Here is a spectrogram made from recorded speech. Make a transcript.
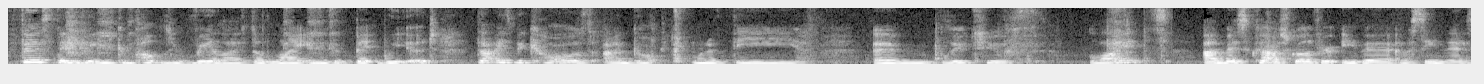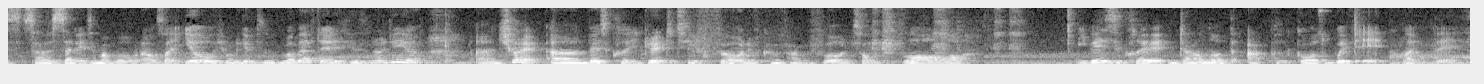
First thing being, you can probably realise the lighting is a bit weird. That is because I got one of the um, Bluetooth lights and basically I was scrolling through eBay and I seen this so I sent it to my mum and I was like yo if you want to get me something for my birthday here's an idea. And she got it. And basically you connect it to your phone if you can find my phone it's on the floor. You basically download the app that goes with it like this.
